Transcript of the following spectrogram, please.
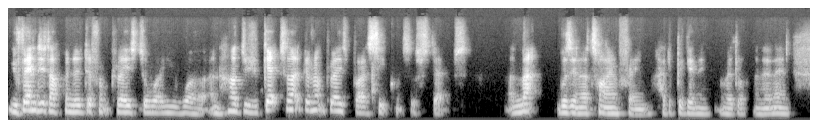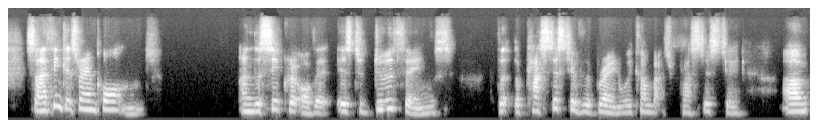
you've ended up in a different place to where you were. And how did you get to that different place? By a sequence of steps. And that was in a time frame, had a beginning, a middle, and an end. So I think it's very important. And the secret of it is to do things that the plasticity of the brain, we come back to plasticity, um,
